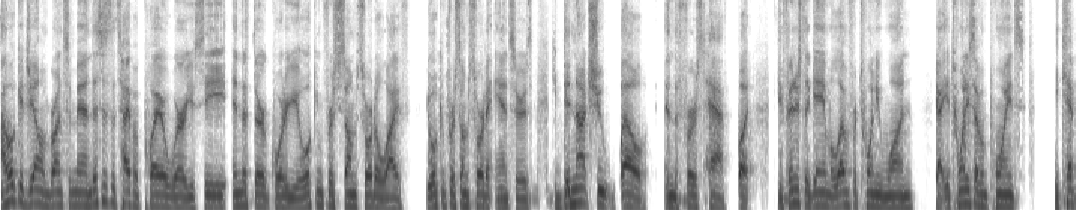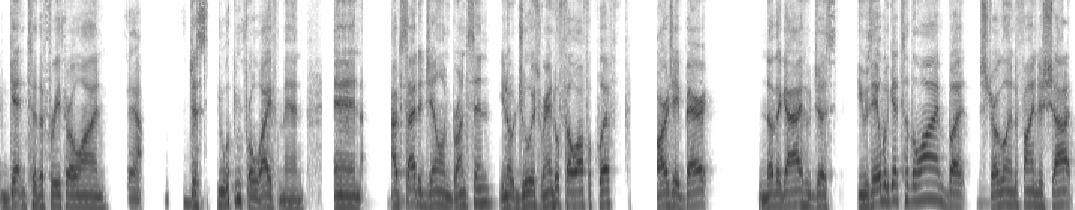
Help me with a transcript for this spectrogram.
I look at Jalen Brunson, man. This is the type of player where you see in the third quarter, you're looking for some sort of life. You're looking for some sort of answers. He did not shoot well in the first half, but he finished the game 11 for 21, got you 27 points. He kept getting to the free throw line. Yeah. Just looking for life, man. And outside of Jalen Brunson, you know, Julius Randle fell off a cliff. RJ Barrett, another guy who just he was able to get to the line, but struggling to find his shot.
